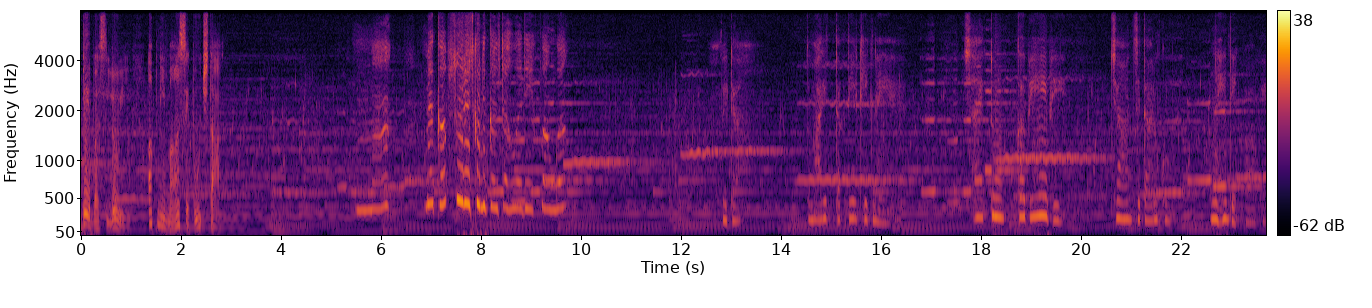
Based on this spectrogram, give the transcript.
बेबस लुई अपनी माँ से पूछता। माँ मैं कब सूरज को निकलता हुआ देख पाऊँगा? बेटा तुम्हारी तकदीर ठीक नहीं है। शायद तुम कभी भी चाँद सितारों को नहीं देख पाओगे।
